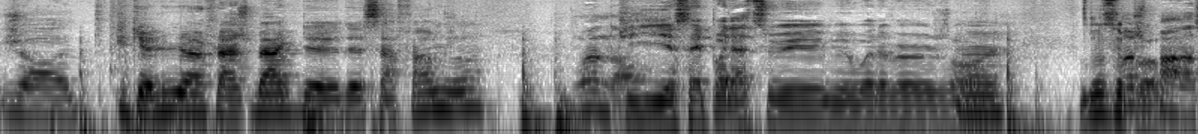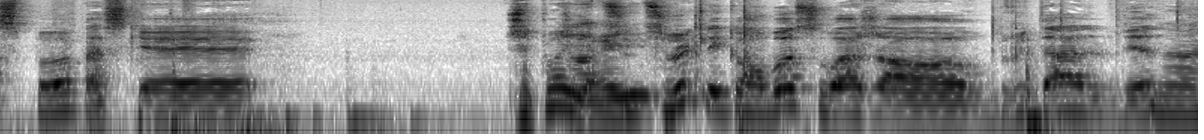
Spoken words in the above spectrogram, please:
Genre, puis que lui a un flashback de, de sa femme, genre? Moi, non. Puis il essaie pas de la tuer, whatever. Genre. Ouais. Moi, je pas. pense pas parce que. Je sais pas, il y aurait tu, eu. tu veux que les combats soient genre brutal, vite, Ouais.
